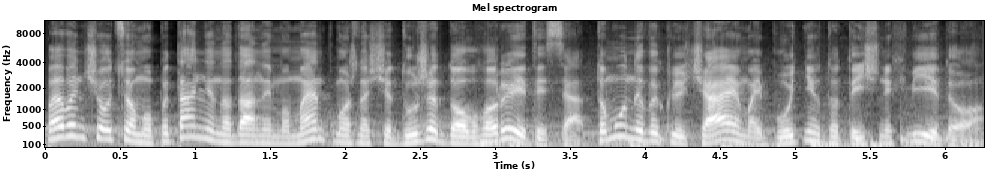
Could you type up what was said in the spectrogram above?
Певен, що у цьому питанні на даний момент можна ще дуже довго ритися, тому не виключаю майбутніх дотичних відео.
